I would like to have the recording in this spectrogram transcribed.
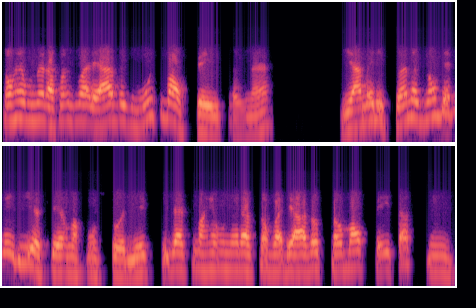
são remunerações variáveis muito mal feitas, né? E a Americanas não deveria ser uma consultoria que tivesse uma remuneração variável tão mal feita assim.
